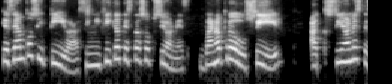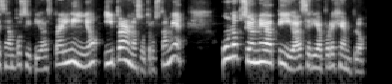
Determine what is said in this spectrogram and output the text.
que sean positivas significa que estas opciones van a producir acciones que sean positivas para el niño y para nosotros también. Una opción negativa sería, por ejemplo,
